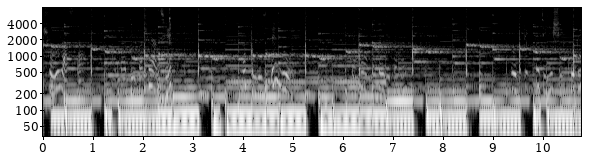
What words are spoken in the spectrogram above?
একটা সরু রাস্তা। আর দুপাশে আছে। টুরিস্টদের রুম অনেকটাই যেতে হয় প্রত্যেকটা জিনিসই খুবই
